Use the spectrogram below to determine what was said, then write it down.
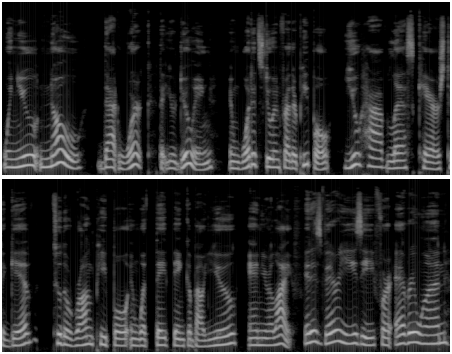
When you know that work that you're doing and what it's doing for other people, you have less cares to give to the wrong people and what they think about you and your life. It is very easy for everyone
